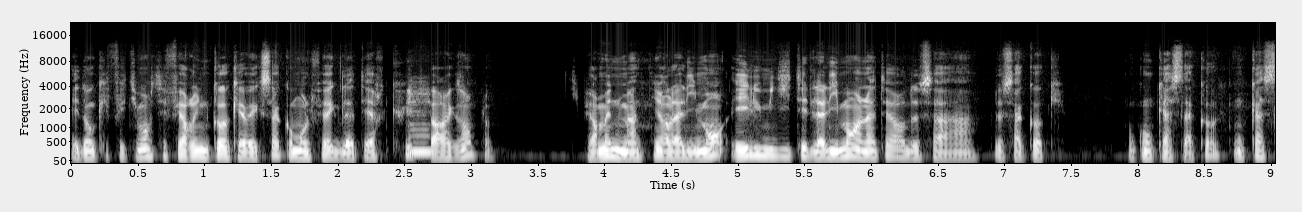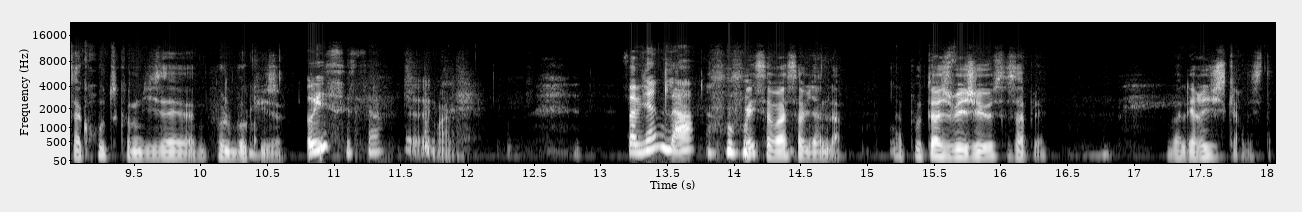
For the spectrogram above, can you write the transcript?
Et donc, effectivement, c'est faire une coque avec ça, comme on le fait avec de la terre cuite, Mm. par exemple, qui permet de maintenir l'aliment et l'humidité de l'aliment à l'intérieur de sa, de sa coque. Donc, on casse la coque, on casse la croûte, comme disait Paul Bocuse. Oui, c'est ça. Euh, Voilà. Ça vient de là. oui, c'est vrai, ça vient de là. La potage VGE, ça s'appelait. Valérie Giscard d'Estaing.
